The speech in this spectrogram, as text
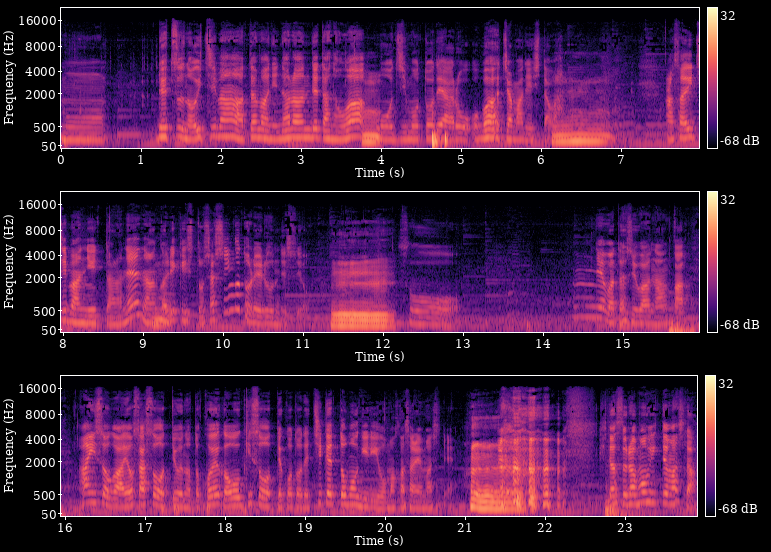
うん。もう列の一番頭に並んでたのは、うん。もう地元であろうおばあちゃまでしたわ、うん。朝一番に行ったらねなんか力士と写真が撮れるんですよ、へえ。そう。んで私はなんか愛想が良さそうっていうのと声が大きそうってことでチケットもぎりを任されまして。へえ。ひたすらもぎってました。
